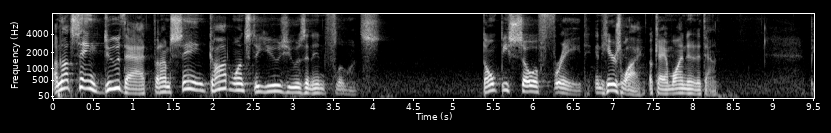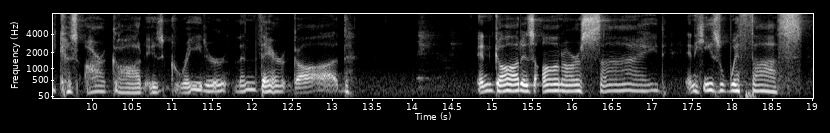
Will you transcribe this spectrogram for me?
I'm not saying do that, but I'm saying God wants to use you as an influence. Don't be so afraid. And here's why. Okay, I'm winding it down. Because our God is greater than their God and God is on our side, and He's with us,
